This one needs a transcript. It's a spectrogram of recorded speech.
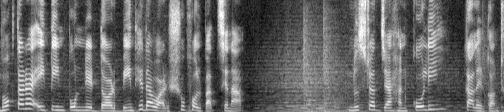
ভোক্তারা এই তিন পণ্যের দর বেঁধে দেওয়ার সুফল পাচ্ছে না। নুসরাত জাহান কলি, কালের কণ্ঠ।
